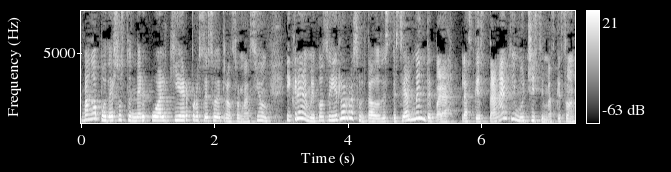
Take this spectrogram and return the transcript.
van a poder sostener cualquier proceso de transformación. Y créeme, conseguir los resultados, especialmente para las que están aquí, muchísimas que son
